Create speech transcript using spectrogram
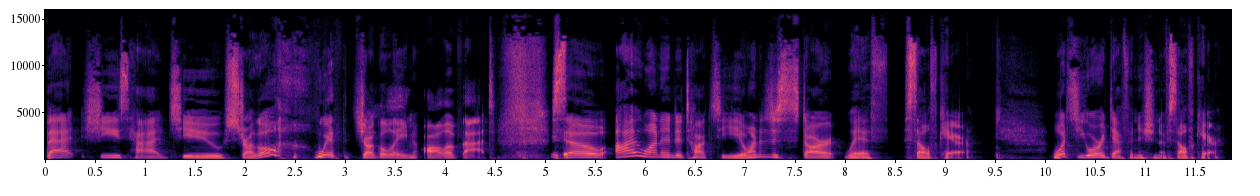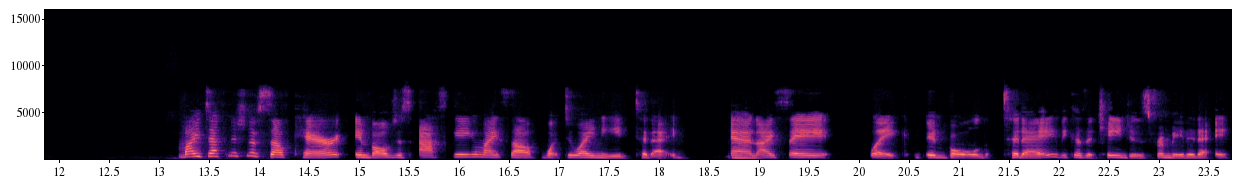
bet she's had to struggle with juggling all of that. So I wanted to talk to you. I wanted to start with self care. What's your definition of self care? My definition of self care involves just asking myself, what do I need today? Mm-hmm. And I say, like, in bold today because it changes from day to day.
